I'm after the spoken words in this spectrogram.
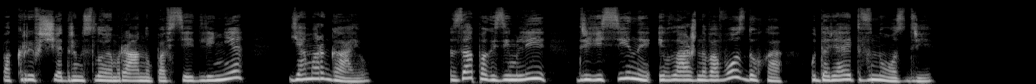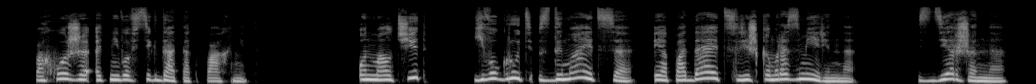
Покрыв щедрым слоем рану по всей длине, я моргаю. Запах земли, древесины и влажного воздуха ударяет в ноздри. Похоже, от него всегда так пахнет. Он молчит, его грудь вздымается и опадает слишком размеренно, сдержанно,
